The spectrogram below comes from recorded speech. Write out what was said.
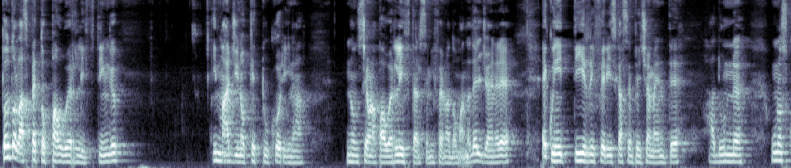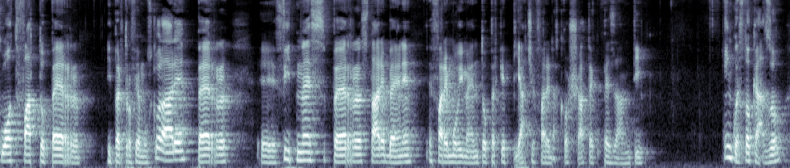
tolto l'aspetto powerlifting, immagino che tu, Corina, non sia una powerlifter se mi fai una domanda del genere e quindi ti riferisca semplicemente ad un, uno squat fatto per ipertrofia muscolare, per eh, fitness, per stare bene e fare movimento perché piace fare le accosciate pesanti. In questo caso,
